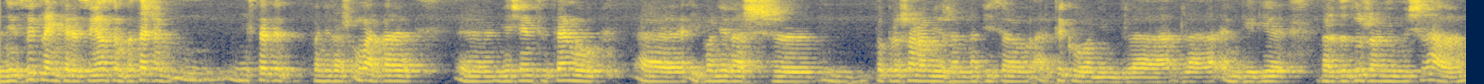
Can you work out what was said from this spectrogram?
niezwykle interesującą postacią. Niestety, ponieważ umarł parę miesięcy temu, I ponieważ e, poproszono mnie, żebym napisał artykuł o nim dla, dla MGG, bardzo dużo o nim myślałem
